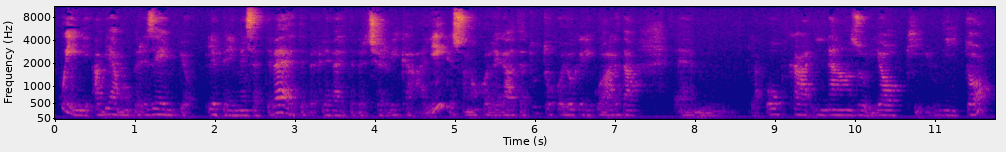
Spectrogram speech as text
Quindi abbiamo per esempio le prime sette vertebre, le vertebre cervicali, che sono collegate a tutto quello che riguarda ehm, la bocca, il naso, gli occhi, l'udito.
